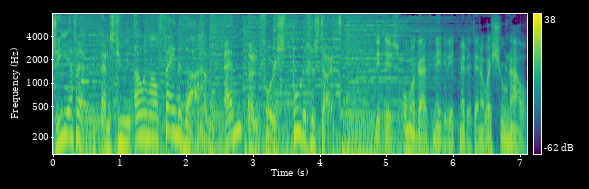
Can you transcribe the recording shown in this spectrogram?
ZFM wenst jullie allemaal fijne dagen en een voorspoedige start. Dit is Onderduif Nederwit met het NOS Journaal.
